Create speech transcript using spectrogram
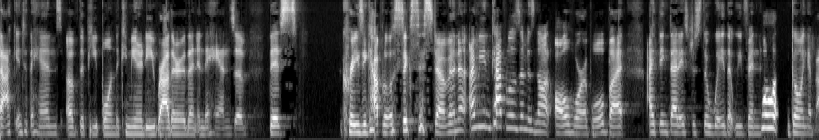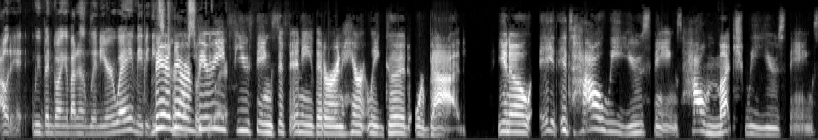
back into the hands of the people in the community rather than in the hands of this crazy capitalistic system. And I mean, capitalism is not all horrible, but I think that it's just the way that we've been well, going about it. We've been going about it in a linear way. Maybe there there are very few things, if any, that are inherently good or bad you know it, it's how we use things how much we use things.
